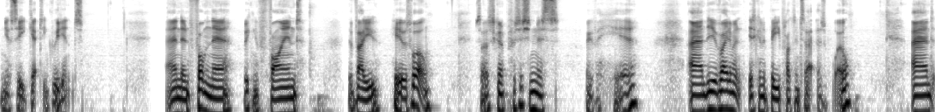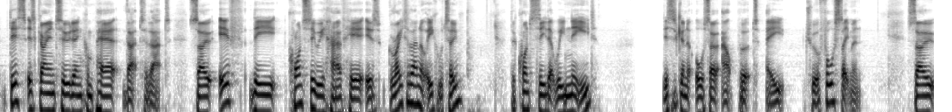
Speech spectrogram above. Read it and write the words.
And you'll see get ingredients. And then from there, we can find the value here as well. So I'm just going to position this over here. And the element is going to be plugged into that as well. And this is going to then compare that to that. So if the quantity we have here is greater than or equal to the quantity that we need, this is going to also output a true or false statement. So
